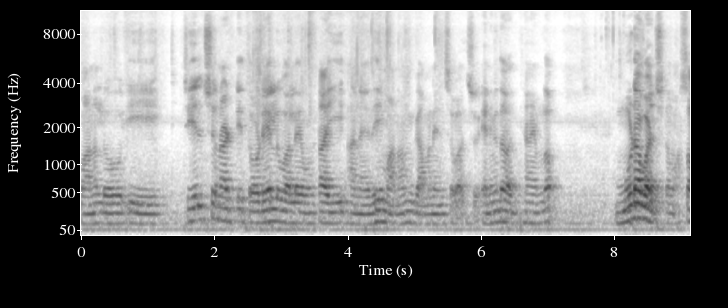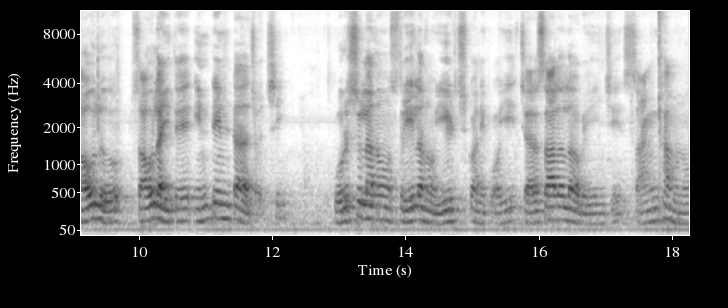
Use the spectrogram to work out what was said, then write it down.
పనులు ఈ చీల్చునట్టి తోడేలు వలె ఉంటాయి అనేది మనం గమనించవచ్చు. ఎనిమిదవ అధ్యాయంలో మూడవ వచనం సౌలు సౌలు అయితే ఇంటింట వచ్చి పురుషులను స్త్రీలను ఈడ్చుకొని పోయి చెరసాలలో వేయించి సంఘమును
